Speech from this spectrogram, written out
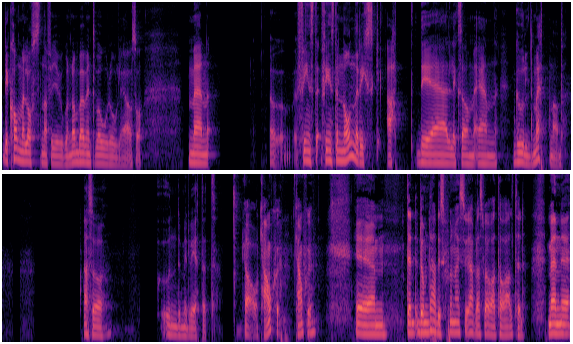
det kommer lossna för Djurgården, de behöver inte vara oroliga och så. Men eh, finns det, finns det någon risk att det är liksom en guldmättnad? Alltså undermedvetet. Ja, kanske. Kanske. Ehm, de, de där diskussionerna är så jävla svåra att ta alltid. Men eh,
